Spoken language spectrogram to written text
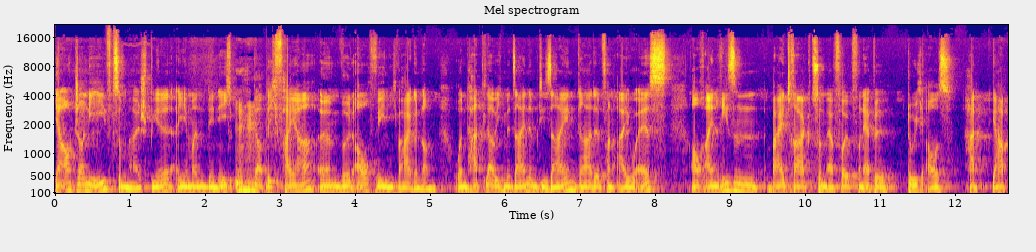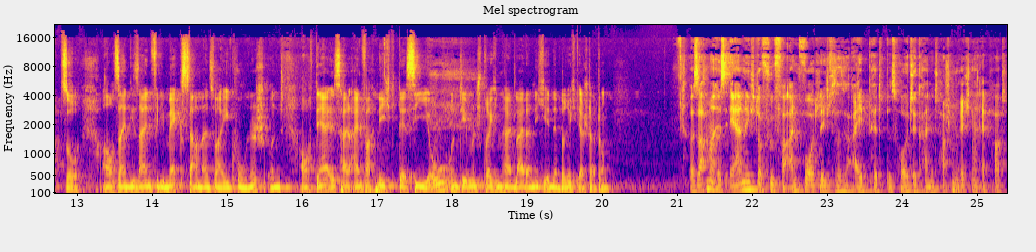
Ja, auch Johnny Eve zum Beispiel, jemanden, den ich Mhm. unglaublich feier, ähm, wird auch wenig wahrgenommen und hat, glaube ich, mit seinem Design, gerade von iOS, auch einen riesen Beitrag zum Erfolg von Apple durchaus hat gehabt so. Auch sein Design für die Macs damals war ikonisch und auch der ist halt einfach nicht der CEO und dementsprechend halt leider nicht in der Berichterstattung. Aber sag mal, ist er nicht dafür verantwortlich, dass das iPad bis heute keine Taschenrechner-App hat?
